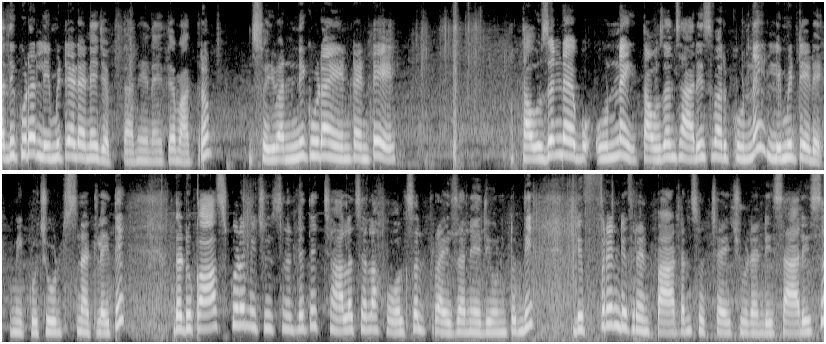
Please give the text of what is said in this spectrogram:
అది కూడా లిమిటెడ్ అనే చెప్తాను నేనైతే మాత్రం. సో ఇవన్నీ కూడా ఏంటంటే థౌజండ్ ఉన్నాయి. థౌజండ్ శారీస్ వరకు ఉన్నాయి. లిమిటెడే మీకు చూసినట్లయితే. దట్ కాస్ట్ కూడా మీరు చూసినట్లయితే చాలా చాలా హోల్సేల్ ప్రైస్ అనేది ఉంటుంది. డిఫరెంట్ డిఫరెంట్ ప్యాటర్న్స్ వచ్చాయి చూడండి శారీస్.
